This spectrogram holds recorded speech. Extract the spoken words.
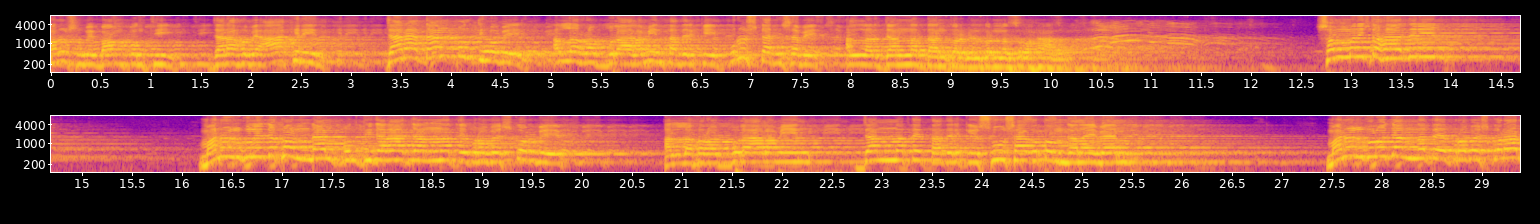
মানুষ হবে বামপন্থী, যারা হবে আখিরিন। যারা দানপন্থী হবে, আল্লাহ রব্বুল আলমিন তাদেরকে পুরস্কার হিসাবে আল্লাহর জান্নাত দান করবেন কন্যা সুবহান সম্মানিত হাজিরিন, মানুষগুলো যখন ডানপন্থী যারা জান্নাতে প্রবেশ করবে, আল্লাহ রব্বুল আলমিন জান্নাতে তাদেরকে সুস্বাগতম জানাইবেন। মানুষগুলো জান্নাতে প্রবেশ করার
